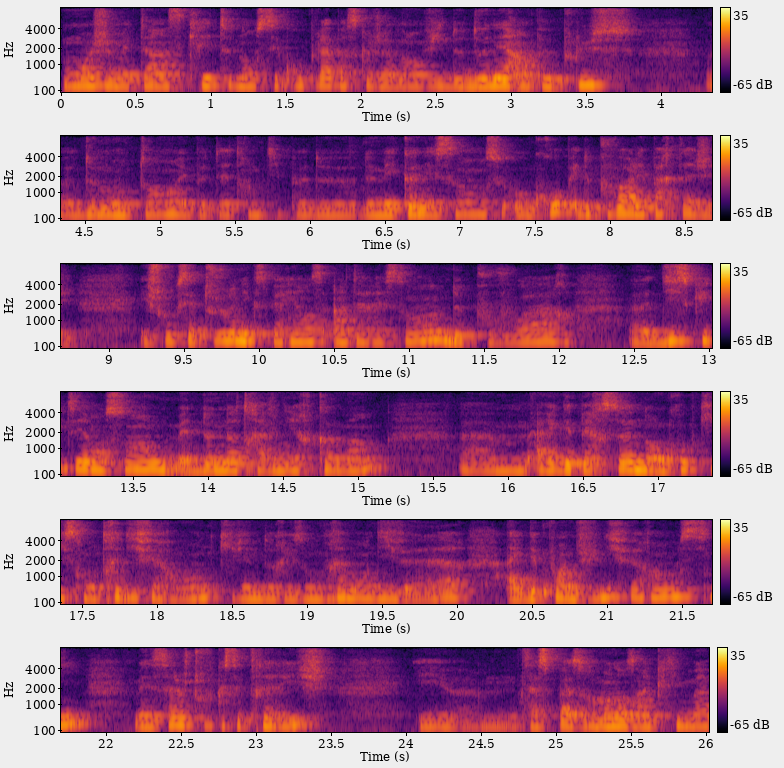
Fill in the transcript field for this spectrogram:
moi, je m'étais inscrite dans ces groupes-là parce que j'avais envie de donner un peu plus de mon temps et peut-être un petit peu de, mes connaissances au groupe et de pouvoir les partager. Et je trouve que c'est toujours une expérience intéressante de pouvoir discuter ensemble de notre avenir commun, euh, avec des personnes dans le groupe qui sont très différentes, qui viennent d'horizons vraiment divers, avec des points de vue différents aussi. Mais ça, je trouve que c'est très riche. Et euh, ça se passe vraiment dans un climat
